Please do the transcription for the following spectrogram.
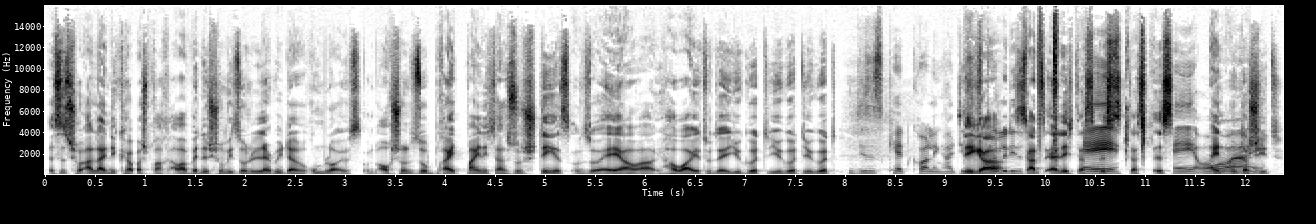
es ist schon allein die Körpersprache. Aber wenn du schon wie so ein Larry da rumläufst und auch schon so breitbeinig da so stehst und so, ey, how, how are you today? You good? You good? You good? Dieses Catcalling halt. Dieses Digga, dieses ganz ehrlich, das Ey. ist, das ist Ey, oh, ein. Unterschied.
